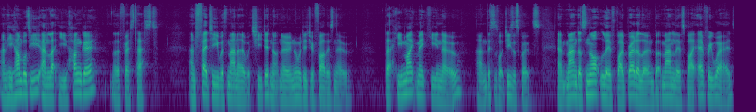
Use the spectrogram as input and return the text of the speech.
And he humbled you and let you hunger, the first test, and fed you with manna which ye did not know, nor did your fathers know, that he might make you know and this is what Jesus quotes Man does not live by bread alone, but man lives by every word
